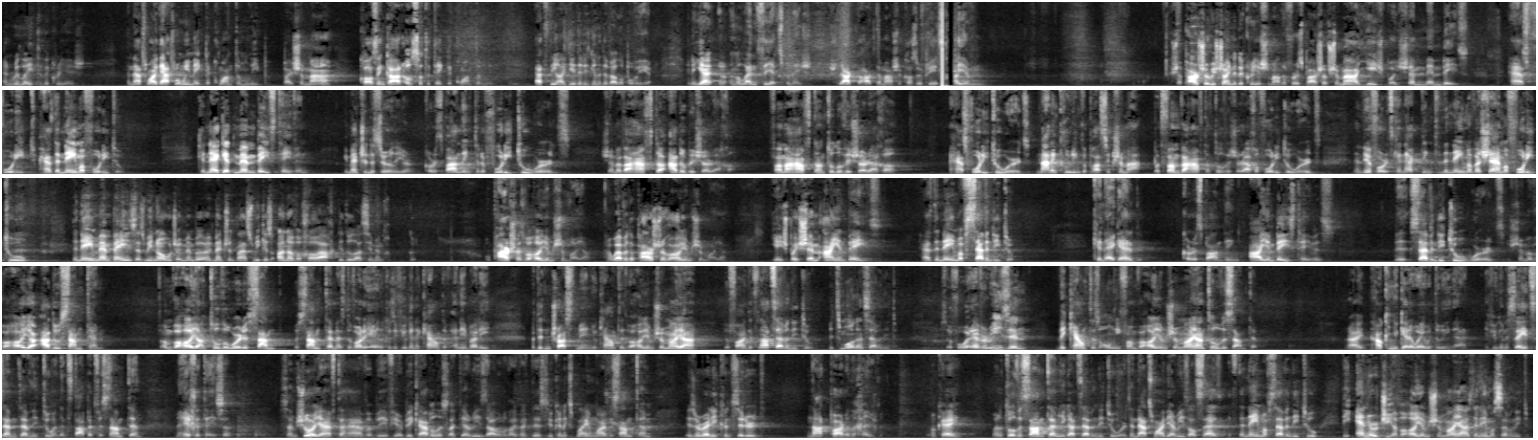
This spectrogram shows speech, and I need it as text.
and relate to the creation. And that's why that's when we make the quantum leap. By Shema, causing God also to take the quantum leap. That's the idea that he's going to develop over here. In a, yet, in a lengthy explanation. Shaparsha Rishayna the Kriya Shema, the first parsha of Shema, Yesh Shem Mem Beis has 40, has the name of 42. Keneged mem beis teven, we mentioned this earlier, corresponding to the 42 words, Shemavahafta adu bisharecha. Famahafta until visharecha has 42 words, not including the pasuk Shema, but from Vahafta until visharecha, 42 words, and therefore it's connecting to the name of Hashem of 42 The name Membeis, as we know, which I remember I mentioned last week, is Anavachoach Gedulas Yemencha. Good. Parshas V'Hoyim Shemaya. However, the Parsha of V'Hoyim Shemaya, Yesh Shem Ayin Beis, has the name of 72. Keneged, corresponding, Ayin Beis Tevis, the 72 words, Shem V'Hoya Adu Samtem. Until the word is sam, Samtem as the V'Hoya, because if you're going to count, if anybody didn't trust me and you counted V'Hoyim Shemaya, you'll find it's not 72. It's more than 72. So for whatever reason, the count is only from Vahayim Shemaya until Visamtem. Right? How can you get away with doing that? If you're going to say it's 772 and then stop at Visamtem, Mehechetesa. So I'm sure you have to have a if you're a big Kabbalist like the Arizal, like, like this, you can explain why Visamtem is already considered not part of the Cheshbon. Okay? But until the Samtem, you got 72 words. And that's why the Arizal says it's the name of 72. The energy of Ahayim Shemaya is the name of 72.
